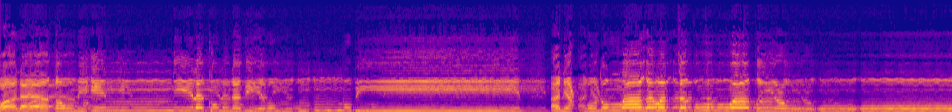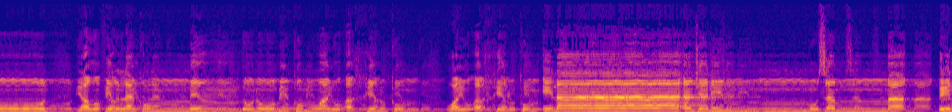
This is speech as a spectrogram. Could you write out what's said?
قال يا قوم إني لكم نذير مبين. أن اعبدوا الله واتقوه وأطيعون. يغفر لكم من ذنوبكم ويؤخركم ويؤخركم إلى أجل مسمى. إن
